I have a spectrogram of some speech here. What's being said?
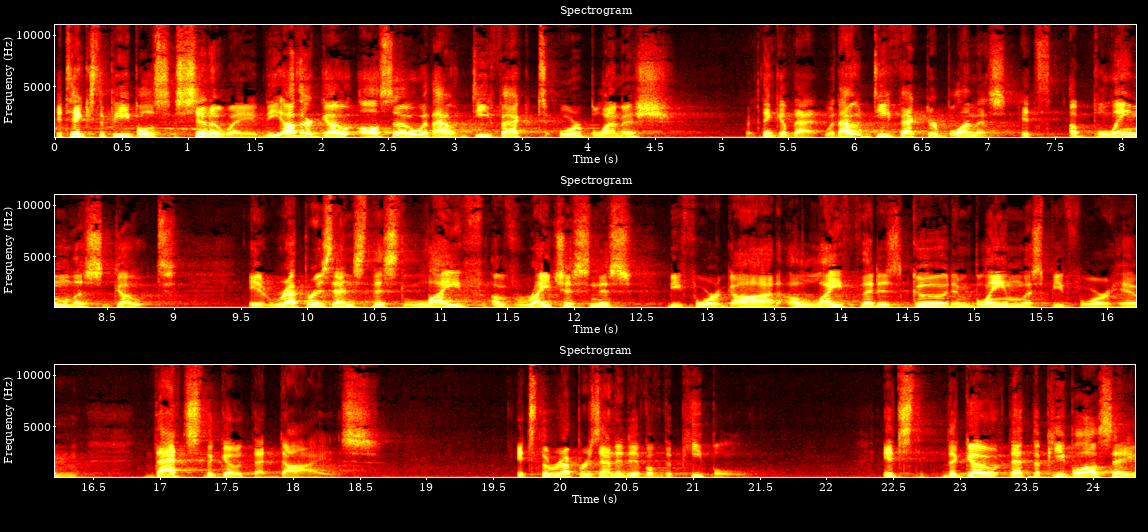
It takes the people's sin away. The other goat, also without defect or blemish, think of that, without defect or blemish, it's a blameless goat. It represents this life of righteousness before God, a life that is good and blameless before Him. That's the goat that dies. It's the representative of the people. It's the goat that the people all say,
